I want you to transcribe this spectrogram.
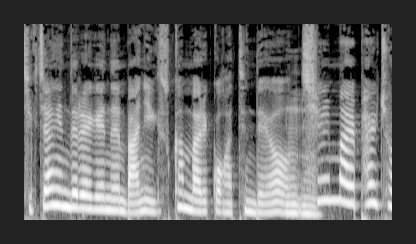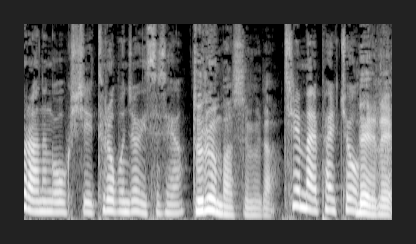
직장인들에게는 많이 익숙한 말일 것 같은데요. 음, 음. 7말 8초라는 거 혹시 들어본 적 있으세요? 들어봤습니다. 7말 8초. 네, 네.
